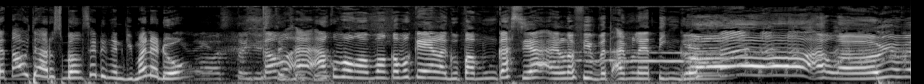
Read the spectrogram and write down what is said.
udah tahu harus balasnya dengan gimana dong. Oh setuju Kamu, eh, aku mau ngomong, kamu kayak lagu pamungkas ya. I love you but I'm letting go. Oh, I love you but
